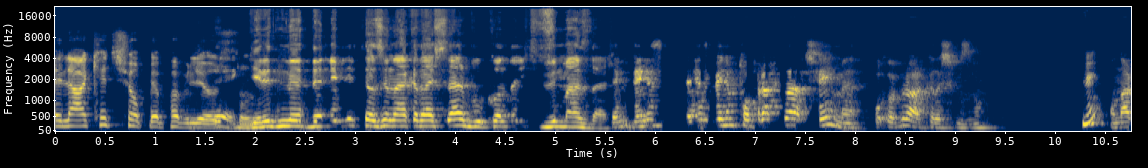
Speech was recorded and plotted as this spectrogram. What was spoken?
Felaket shop yapabiliyorsun. geri dinle, dönebilir çalışan arkadaşlar bu konuda hiç üzülmezler. Den- Deniz, Deniz benim toprakta şey mi? O öbür arkadaşımız mı? Ne? Onlar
